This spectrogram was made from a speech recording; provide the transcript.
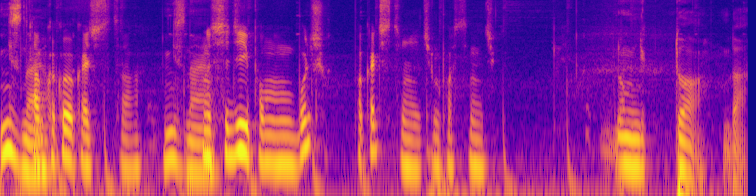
не знаю, Там какое качество? не знаю. Ну, CD, по-моему, больше по качественнее, чем пластиночка. Ну, мне- да, да,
